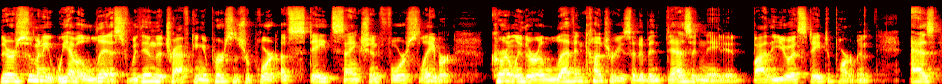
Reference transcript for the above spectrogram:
There are so many, we have a list within the Trafficking in Persons report of state sanctioned forced labor. Currently, there are 11 countries that have been designated by the US State Department as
